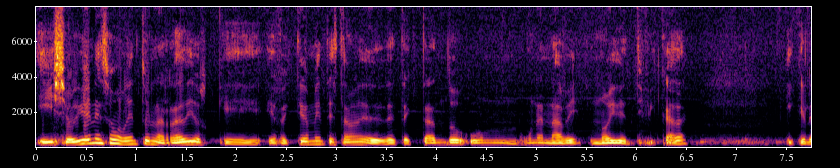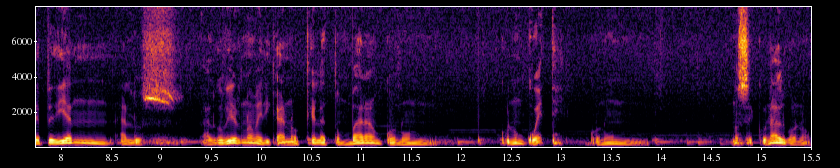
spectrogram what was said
Y se oía en ese momento en las radios que efectivamente estaban detectando una nave no identificada y que le pedían a los, al gobierno americano que la tumbaran con un, con un cohete, con un, no sé, con algo, ¿no?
